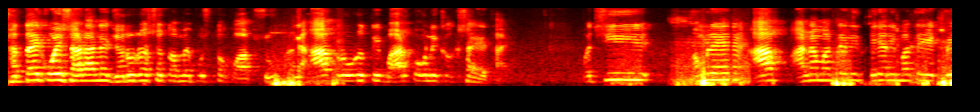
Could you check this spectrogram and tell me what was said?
છતાંય કોઈ શાળાને જરૂર હશે તો અમે પુસ્તકો આપશું અને આ પ્રવૃત્તિ બાળકોની કક્ષાએ થાય. પછી અમને આ આના માટેની તૈયારી માટે એક બે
